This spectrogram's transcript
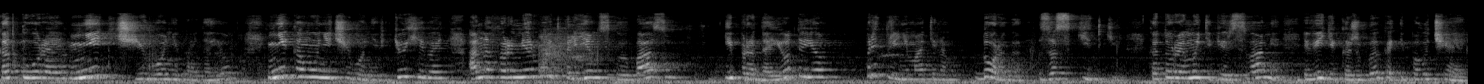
которая ничего не продает, никому ничего не втюхивает, она формирует клиентскую базу и продает ее предпринимателям дорого за скидки, которые мы теперь с вами в виде кэшбэка и получаем.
